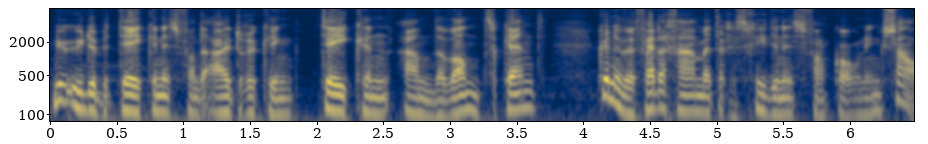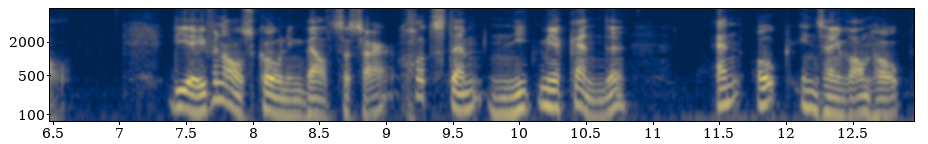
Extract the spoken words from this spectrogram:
Nu u de betekenis van de uitdrukking teken aan de wand kent, kunnen we verder gaan met de geschiedenis van koning Saul, die evenals koning Belshazzar Gods stem niet meer kende en ook in zijn wanhoop,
